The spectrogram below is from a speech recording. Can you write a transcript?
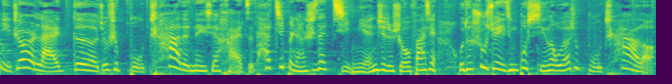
你这儿来的就是补差的那些孩子，他基本上是在几年级的时候发现我的数学已经不行了，我要去补差了。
